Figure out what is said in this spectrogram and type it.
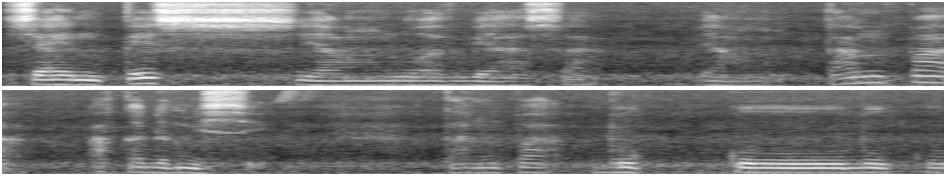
Saintis yang luar biasa yang tanpa akademisi tanpa buku-buku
